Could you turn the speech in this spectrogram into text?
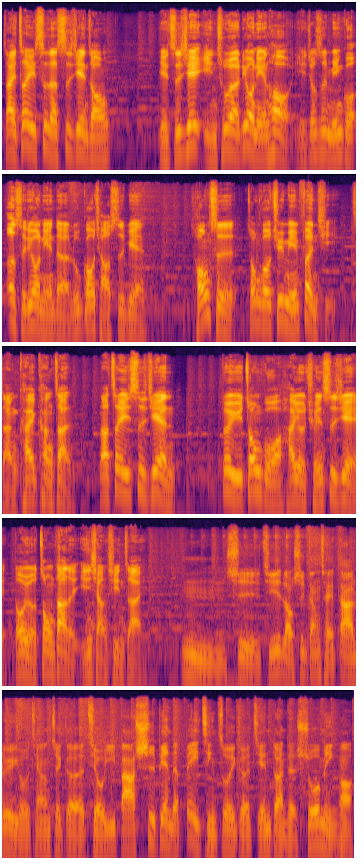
在这一次的事件中，也直接引出了六年后，也就是民国二十六年的卢沟桥事变。从此，中国军民奋起，展开抗战。那这一事件对于中国还有全世界都有重大的影响性在。嗯，是。其实老师刚才大略有将这个九一八事变的背景做一个简短的说明哦。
